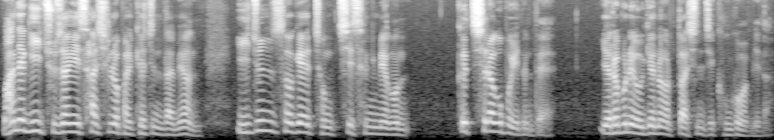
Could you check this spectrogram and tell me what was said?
만약 이 주장이 사실로 밝혀진다면 이준석의 정치 생명은 끝이라고 보이는데 여러분의 의견은 어떠하신지 궁금합니다.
